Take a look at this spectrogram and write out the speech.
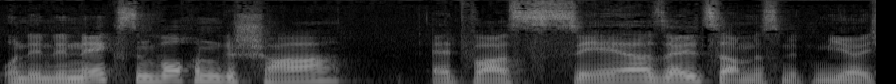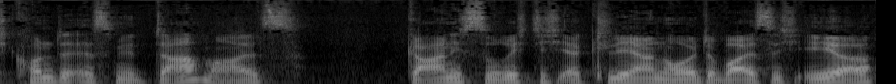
Und in den nächsten Wochen geschah etwas sehr Seltsames mit mir. Ich konnte es mir damals gar nicht so richtig erklären. Heute weiß ich eher,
